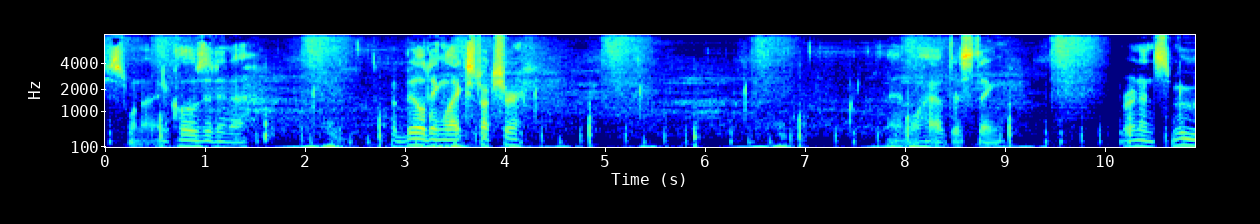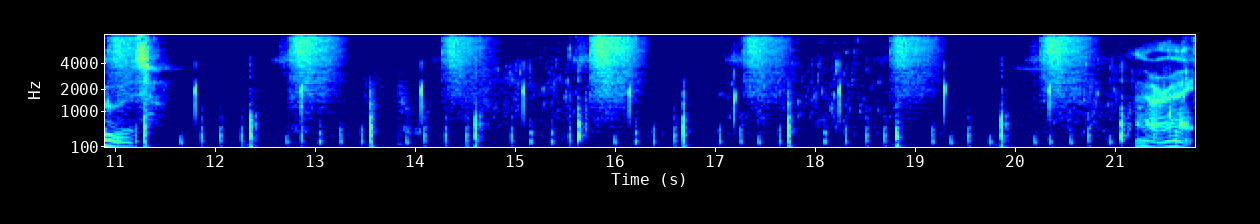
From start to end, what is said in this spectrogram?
Just want to enclose it in a, a building-like structure. This thing running smooth. All right.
